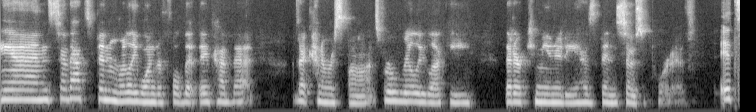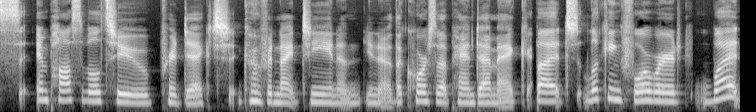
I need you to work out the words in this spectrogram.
And so that's been really wonderful that they've had that, that kind of response. We're really lucky that our community has been so supportive. It's impossible to predict COVID 19 and, you know, the course of a pandemic. But looking forward, what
